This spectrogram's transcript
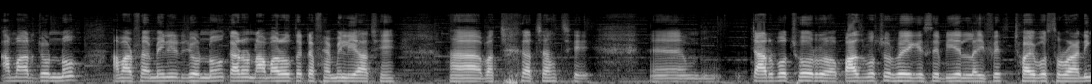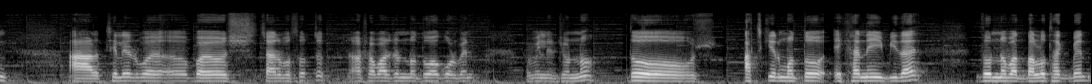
আমার জন্য আমার ফ্যামিলির জন্য কারণ আমারও তো একটা ফ্যামিলি আছে আহ, বাচ্চা কাচ্চা আছে। চার বছর পাঁচ বছর হয়ে গেছে বিয়ের লাইফে ছয় বছর রানিং আর ছেলের বয়- বয়স চার বছর তো সবার জন্য দোয়া করবেন ফ্যামিলির জন্য। তো আজকের মতো এখানেই বিদায়। ধন্যবাদ ভালো থাকবেন।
